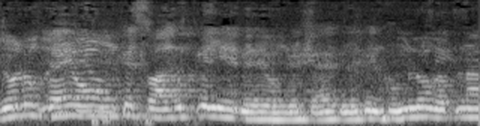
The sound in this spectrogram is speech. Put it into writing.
जो लोग गए वो उनके स्वागत के लिए गए होंगे शायद लेकिन हम लोग अपना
